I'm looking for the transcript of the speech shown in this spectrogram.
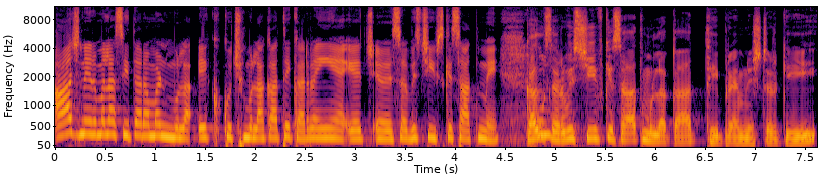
आज निर्मला सीतारमण एक कुछ मुलाकातें कर रही हैं सर्विस चीफ के साथ में। कल सर्विस चीफ के साथ मुलाकात थी प्राइम मिनिस्टर की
